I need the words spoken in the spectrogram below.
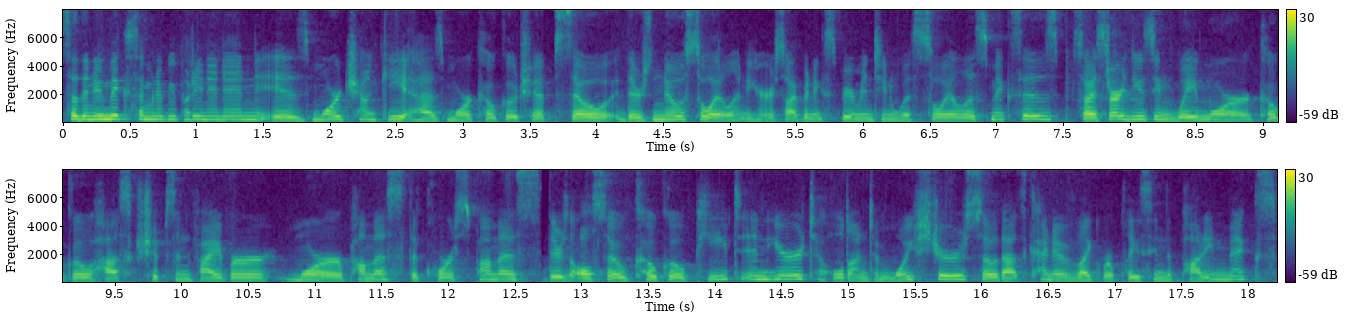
So the new mix I'm gonna be putting it in is more chunky, it has more cocoa chips, so there's no soil in here. So I've been experimenting with soilless mixes. So I started using way more cocoa husk chips and fiber, more pumice, the coarse pumice. There's also cocoa peat in here to hold on to moisture, so that's kind of like replacing the potting mix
